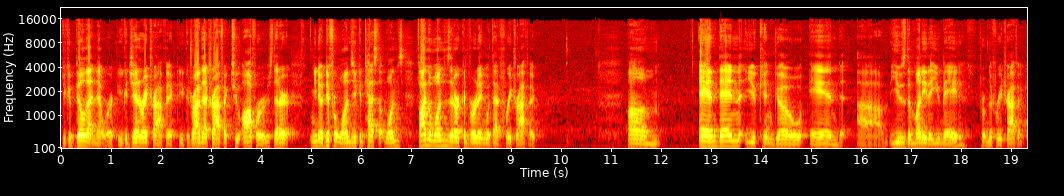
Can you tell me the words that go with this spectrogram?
You could build that network. You could generate traffic. You could drive that traffic to offers that are you know, different ones. You could test that ones, find the ones that are converting with that free traffic. Um, and then you can go and um, use the money that you made from the free traffic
